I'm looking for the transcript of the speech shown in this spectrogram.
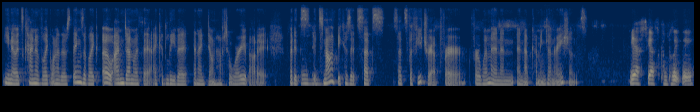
you know it's kind of like one of those things of like oh i'm done with it. I could leave it and i don't have to worry about it. But it's mm-hmm. it's not because it sets sets the future up for for women and and upcoming generations Yes, yes, completely.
